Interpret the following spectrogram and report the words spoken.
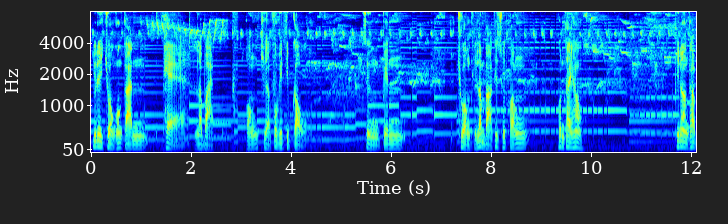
อยู่ในช่วงของการแพร่ระบาดของเชื้อโควิด -19 ซึ่งเป็นช่วงที่ลำบากที่สุดของคนไทยเฮาพี่น้องครับ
